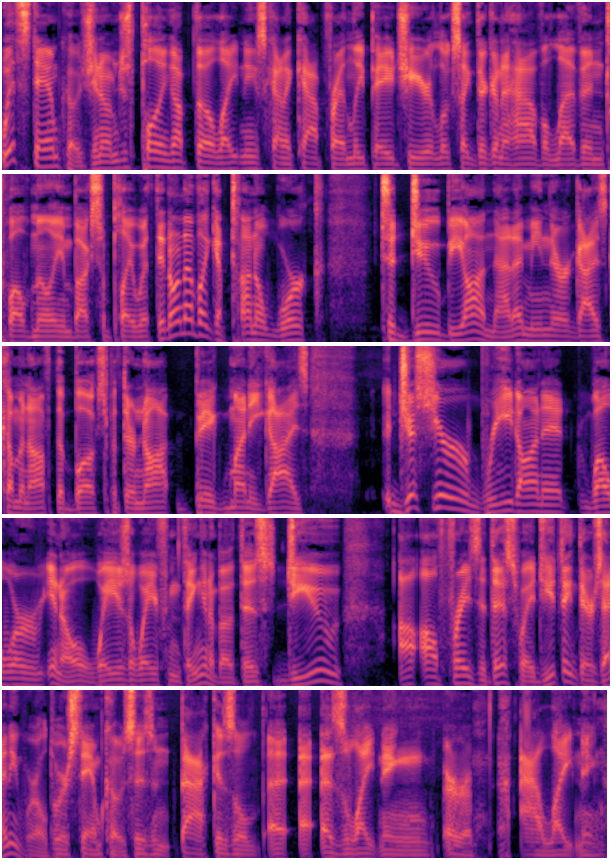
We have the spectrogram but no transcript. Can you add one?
with Stamkos. You know, I'm just pulling up the Lightning's kind of cap friendly page here. It looks like they're going to have 11, 12 million bucks to play with. They don't have like a ton of work to do beyond that. I mean, there are guys coming off the books, but they're not big money guys. Just your read on it while we're, you know, ways away from thinking about this. Do you I'll, I'll phrase it this way: Do you think there's any world where Stamkos isn't back as a as a lightning or uh, a lightning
